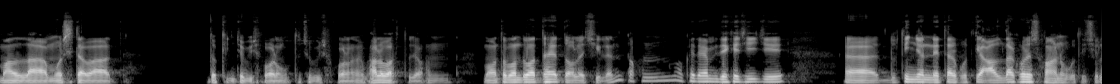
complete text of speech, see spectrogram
মালদা, মুর্শিদাবাদ দক্ষিণ চব্বিশ পরগনা, উত্তর চব্বিশ পরগনা ভালোবাসতো। যখন মমতা বন্দ্যোপাধ্যায়ের দলে ছিলেন, তখন ওকে আমি দেখেছি যে দু তিনজন নেতার প্রতি আলাদা করে সহানুভূতি ছিল।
